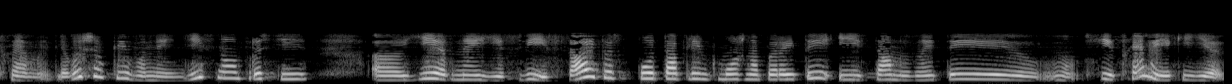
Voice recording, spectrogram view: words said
схеми для вишивки, вони дійсно прості. Е, Є в неї свій сайт, ось по таплінк можна перейти і там знайти ну, всі схеми, які є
